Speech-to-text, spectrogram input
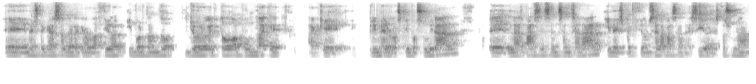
eh, en este caso de recaudación y por tanto yo creo que todo apunta a que, a que primero los tipos subirán, eh, las bases se ensancharán y la inspección será más agresiva. Esto es una,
